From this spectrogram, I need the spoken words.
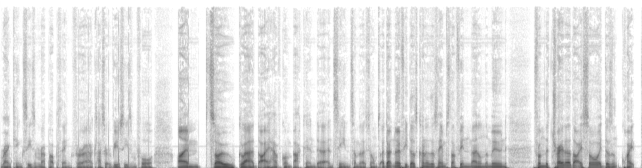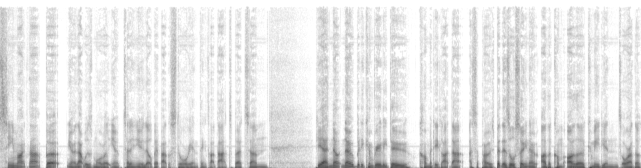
ranking season wrap up thing for uh, Classic Review season four, I'm so glad that I have gone back and uh, and seen some of those films. I don't know if he does kind of the same stuff in Man on the Moon. From the trailer that I saw, it doesn't quite seem like that, but you know that was more of a, you know telling you a little bit about the story and things like that. But um, yeah, no, nobody can really do comedy like that, I suppose. But there's also, you know, other com- other comedians or other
